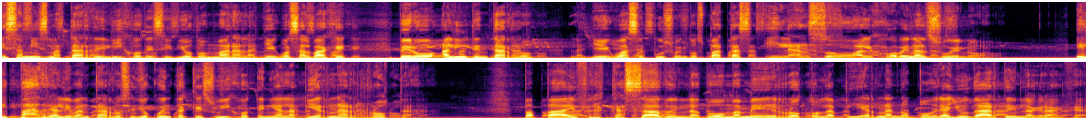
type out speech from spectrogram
Esa misma tarde el hijo decidió domar a la yegua salvaje, pero al intentarlo, la yegua se puso en dos patas y lanzó al joven al suelo. El padre al levantarlo se dio cuenta que su hijo tenía la pierna rota. Papá, he fracasado en la doma, me he roto la pierna, no podré ayudarte en la granja.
